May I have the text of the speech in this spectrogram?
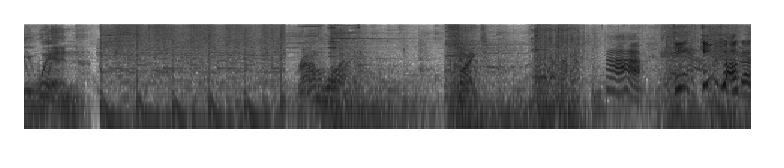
You win! Round one. Fight! Ah, quem, quem joga,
